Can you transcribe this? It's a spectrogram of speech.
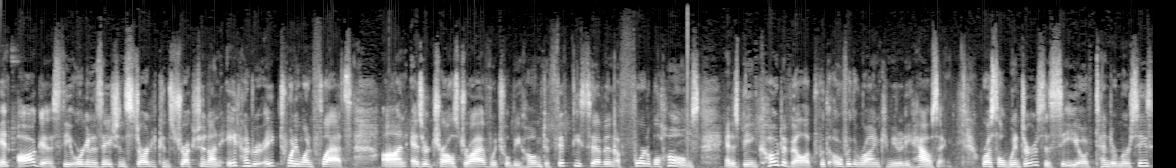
In August, the organization started construction on 821 flats on Ezzard Charles Drive, which will be home to 57 affordable homes and is being co-developed with Over the Rhine Community Housing. Russell Winters is CEO of Tender Mercies.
